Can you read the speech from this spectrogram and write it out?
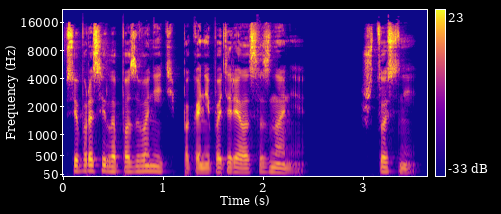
всё просила позвонить, пока не потеряла сознание. Что с ней?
